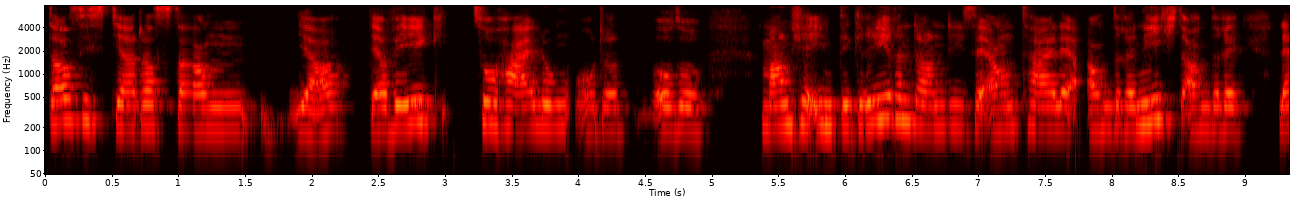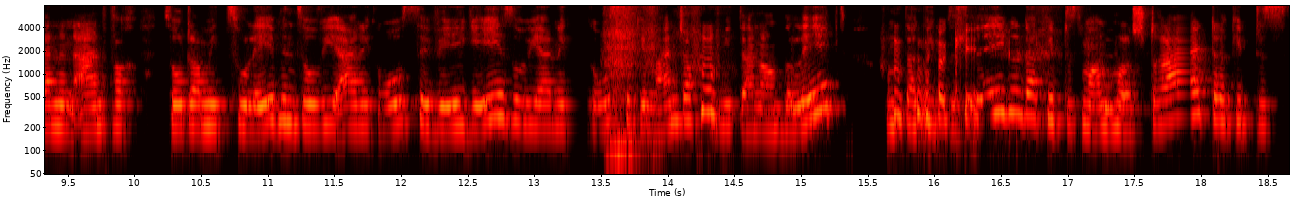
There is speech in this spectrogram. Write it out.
das ist ja das dann, ja, der Weg zur Heilung oder, oder manche integrieren dann diese Anteile, andere nicht, andere lernen einfach so damit zu leben, so wie eine große WG, so wie eine große Gemeinschaft, die miteinander lebt. Und da gibt okay. es Regeln, da gibt es manchmal Streit, da gibt es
